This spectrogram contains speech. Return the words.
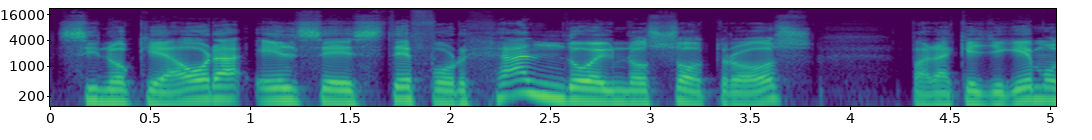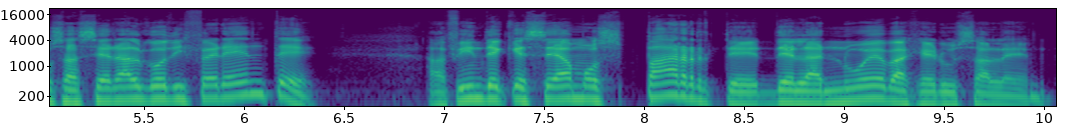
sino que ahora Él se esté forjando en nosotros para que lleguemos a ser algo diferente, a fin de que seamos parte de la nueva Jerusalén.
